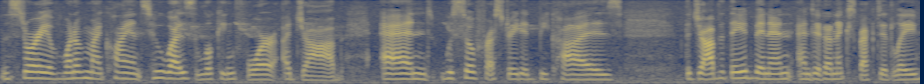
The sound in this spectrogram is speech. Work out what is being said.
The story of one of my clients who was looking for a job and was so frustrated because the job that they had been in ended unexpectedly.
